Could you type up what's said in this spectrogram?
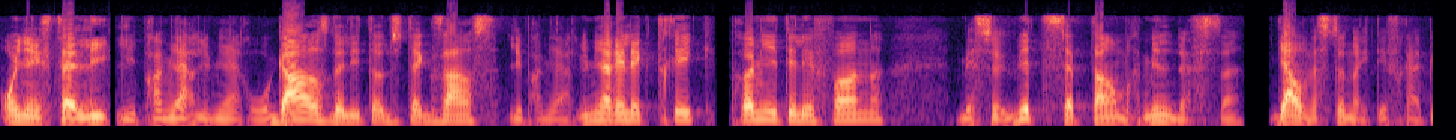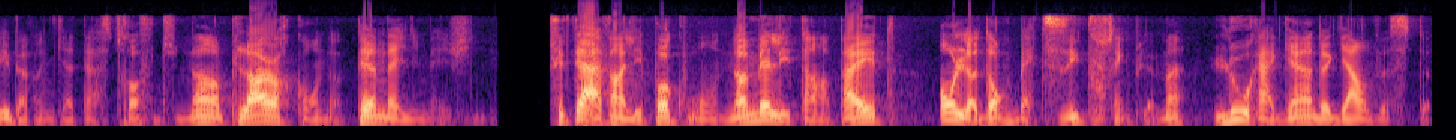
On y a installé les premières lumières au gaz de l'État du Texas, les premières lumières électriques, premier téléphone, mais ce 8 septembre 1900, Galveston a été frappé par une catastrophe d'une ampleur qu'on a peine à imaginer. C'était avant l'époque où on nommait les tempêtes On l'a donc baptisé tout simplement l'ouragan de Galveston.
